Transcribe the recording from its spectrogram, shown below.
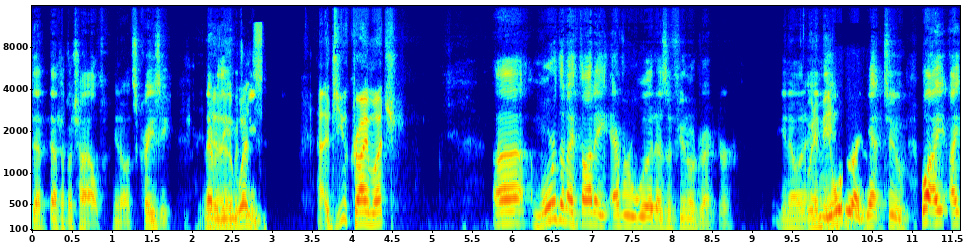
that death of a child, you know, it's crazy and everything yeah, in between. Uh, do you cry much? Uh, more than I thought I ever would as a funeral director. You know, What do and the older I get too. Well, I, I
